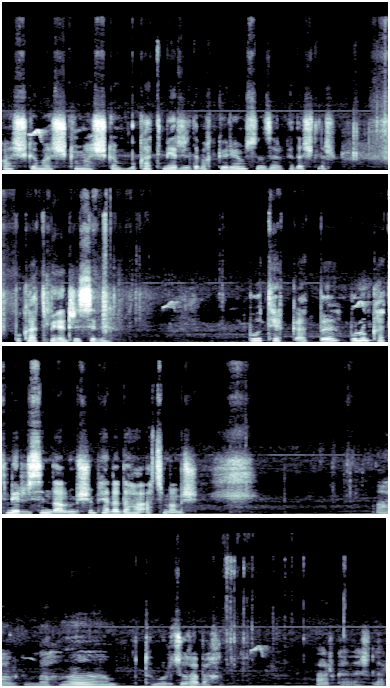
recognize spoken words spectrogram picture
Aşkım aşkım aşkım. Bu katmerli de bak görüyor musunuz arkadaşlar? Bu katmerlisi de. Bu tek katlı. Bunun katmerlisini de almışım. Hele daha açmamış. Allah'ım. Tumurcuğa bakın. Arkadaşlar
